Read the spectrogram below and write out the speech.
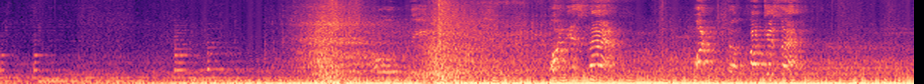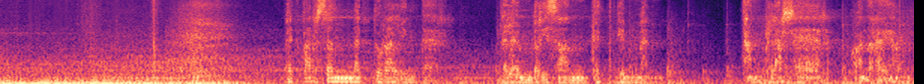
Et parsem natural inter, delembrisant et immen. Tan placer, quan reiam.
